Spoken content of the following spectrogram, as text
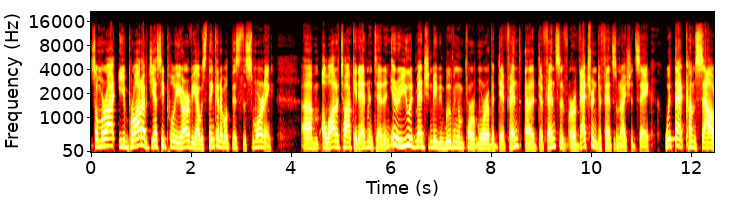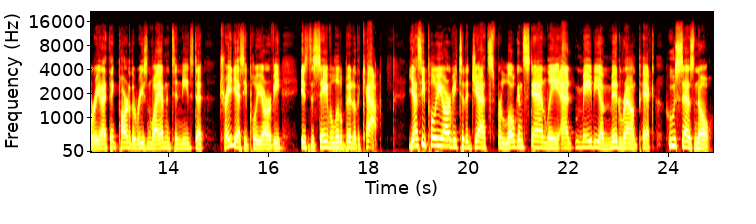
So, Murat, you brought up Jesse Puljujarvi. I was thinking about this this morning. Um, a lot of talk in Edmonton, and you know, you had mentioned maybe moving him for more of a defense, defensive or a veteran defenseman, I should say. With that comes salary, and I think part of the reason why Edmonton needs to trade Jesse Puljujarvi is to save a little bit of the cap. Yes, he Puljujarvi to the Jets for Logan Stanley and maybe a mid-round pick. Who says no?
